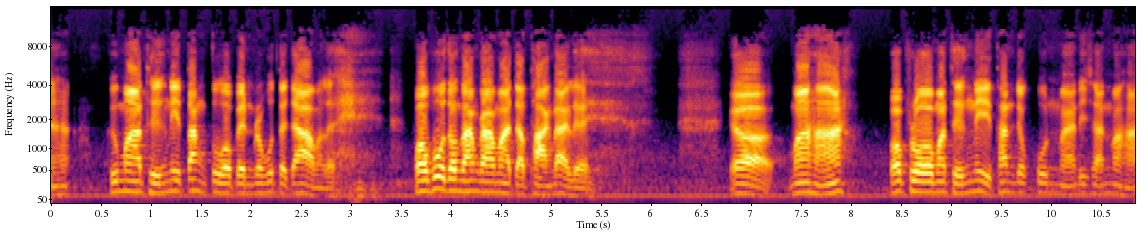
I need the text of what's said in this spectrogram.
นะฮะ คือมาถึงนี่ตั้งตัวเป็นพระพุทธเจ้ามาเลย พอพูดตรงตามการมาจับทางได้เลย ก็มาหาพอโผล่มาถึงนี่ท่านเจ้าคุณมาดิฉันมาหา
